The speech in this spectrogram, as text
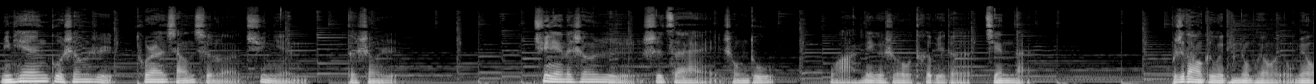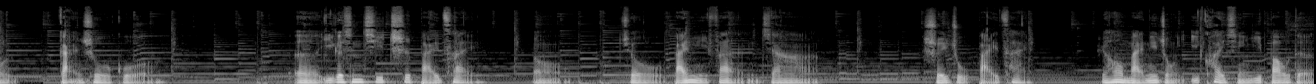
明天过生日，突然想起了去年的生日。去年的生日是在成都。哇，那个时候特别的艰难。不知道各位听众朋友有没有感受过？呃，一个星期吃白菜，嗯，就白米饭加水煮白菜，然后买那种一块钱一包的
